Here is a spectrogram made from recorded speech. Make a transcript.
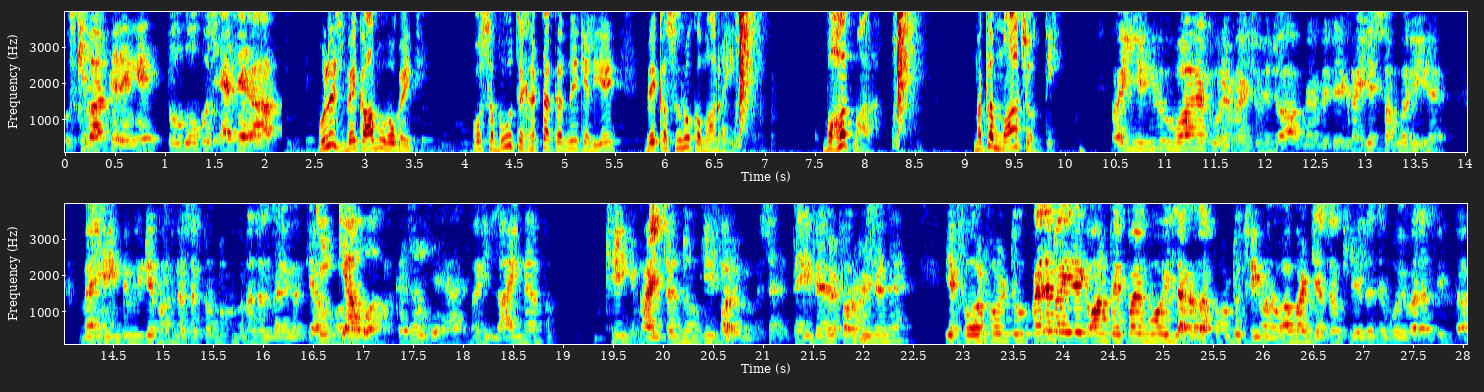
उसकी बात करेंगे। तो वो कुछ ऐसे रहा। पुलिस बेकाबू हो गई थी। वो सबूत इकट्ठा करने के लिए बेकसूरों को मार रही थी। बहुत मारा। मतलब माँ चौथ दी। भाई यही हुआ है पूरे मैच में जो आपने अभी देखा ये समरी है। मैं यहीं पे वीडियो बंद कर सकता हूँ तुम्हें पता चल जाएगा क्या हुआ। क्या हुआ? कसम से यार। भाई लाइनअप ठीक है भाई चंदू की फॉर्म तेरी फेवरेट फॉर्मेशन है। ये फोर फोर टू पहले भाई एक ऑन पेपर वो ही लग रहा था फोर टू थ्री वन होगा बट जैसे वो खेल रहे थे वही वाला सीन था।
